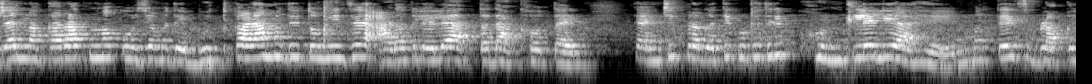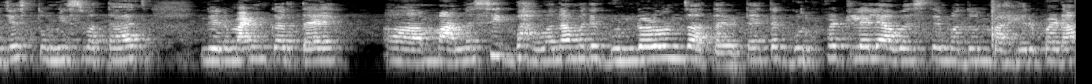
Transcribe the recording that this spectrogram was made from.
ज्या नकारात्मक ऊर्जेमध्ये भूतकाळामध्ये तुम्ही जे अडकलेले आत्ता दाखवतायत त्यांची प्रगती कुठेतरी खुंटलेली आहे. मग तेच ब्लॉकेजेस तुम्ही स्वतःच निर्माण करताय. मानसिक भावनामध्ये गुंडळून जात आहे त्या त्या गुरफटलेल्या अवस्थेमधून बाहेर पडा.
